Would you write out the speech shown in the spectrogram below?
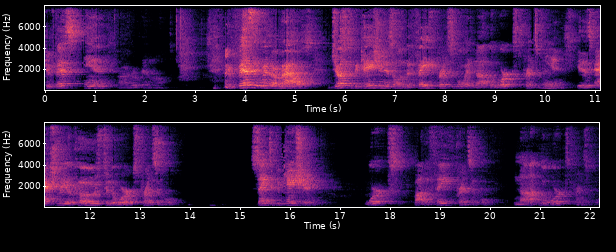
confess in, I wrote that wrong. confess it with our mouths. Justification is on the faith principle and not the works principle. Yes. It is actually opposed to the works principle. Sanctification works by the faith principle, not the works principle.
